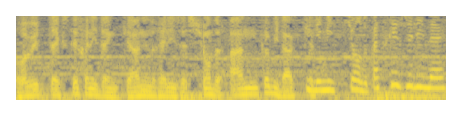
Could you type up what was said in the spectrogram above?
revue de texte Stéphanie Duncan, une réalisation de Anne Kobilac. Une émission de Patrice Gélinet.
